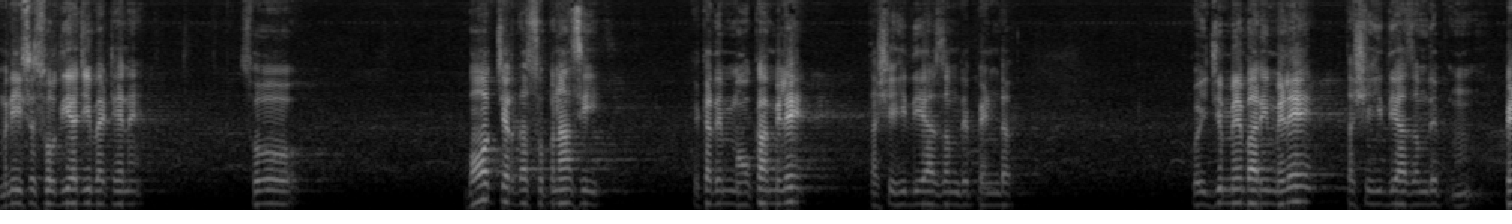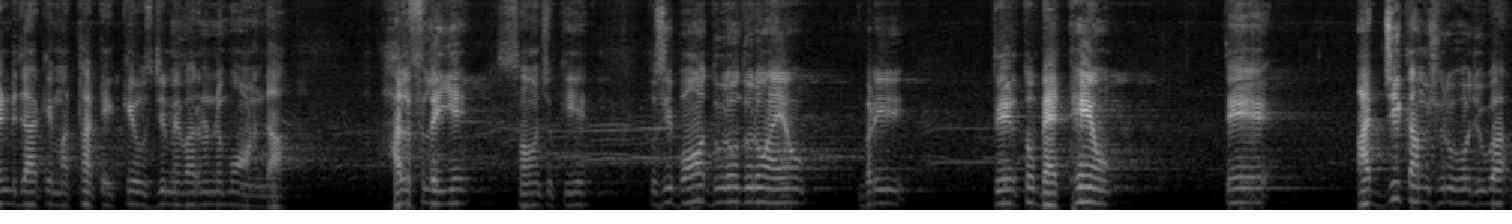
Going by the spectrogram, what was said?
ਮਨੀਸ਼ ਸੋਦੀਆ ਜੀ ਬੈਠੇ ਨੇ। ਸੋ ਬਹੁਤ ਚਿਰ ਦਾ ਸੁਪਨਾ ਸੀ ਕਿ ਕਦੇ ਮੌਕਾ ਮਿਲੇ ਤਾਂ ਸ਼ਹੀਦ ਆਜ਼ਮ ਦੇ ਪਿੰਡ, ਕੋਈ ਜ਼ਿੰਮੇਵਾਰੀ ਮਿਲੇ ਤਾਂ ਸ਼ਹੀਦ ਆਜ਼ਮ ਦੇ ਪਿੰਡ ਜਾ ਕੇ ਮੱਥਾ ਟੇਕ ਕੇ ਉਸ ਜ਼ਿੰਮੇਵਾਰੀ ਨੂੰ ਨਿਭਾਉਣ ਦਾ ਹਲਫ ਲਈਏ ਸੌਂ ਚੁੱਕੀਏ। ਤੁਸੀਂ ਬਹੁਤ ਦੂਰੋਂ ਦੂਰੋਂ ਆਏ ਹੋ, ਬੜੀ ਦੇਰ ਤੋਂ ਬੈਠੇ ਹੋ ਤੇ ਅੱਜ ਹੀ ਕੰਮ ਸ਼ੁਰੂ ਹੋ ਜਾਊਗਾ।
